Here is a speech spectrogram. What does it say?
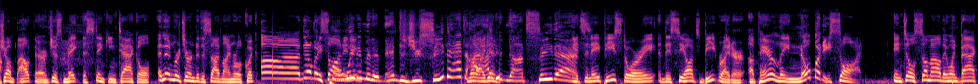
jump out there and just make the stinking tackle and then return to the sideline real quick. Uh, nobody saw Paul, anything. wait a minute, man. Did you see that? No, I didn't. did not see that. It's an AP story. The Seahawks beat writer. Apparently, nobody saw it until somehow they went back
